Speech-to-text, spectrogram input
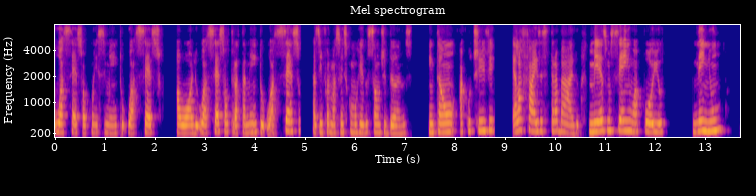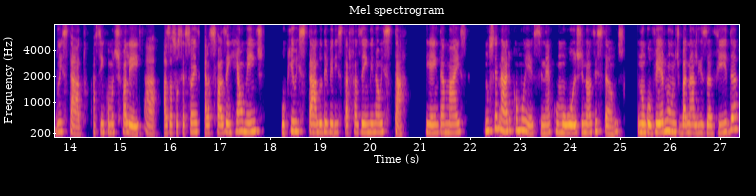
o acesso ao conhecimento, o acesso ao óleo, o acesso ao tratamento, o acesso às informações como redução de danos. Então, a Cultive ela faz esse trabalho, mesmo sem o apoio nenhum do Estado. Assim como eu te falei, a, as associações elas fazem realmente o que o Estado deveria estar fazendo e não está. E ainda mais num cenário como esse, né? Como hoje nós estamos. Num governo onde banaliza a vida,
